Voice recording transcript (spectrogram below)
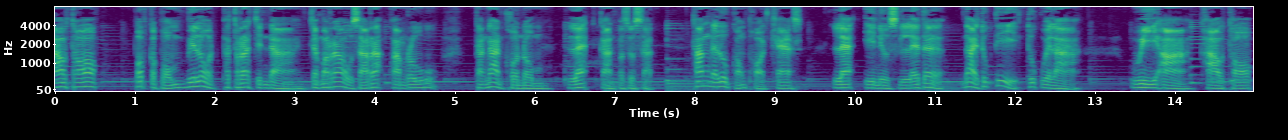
ข่าวทอกพบกับผมวิโรธพัทรจินดาจะมาเล่าสาระความรู้ทางด้านโคนมและการปศุสัตว์ ทั้งในรูปของพอดแคสต์และ e-newsletter ได้ทุกที่ทุกเวลา VR ข่าวทอก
